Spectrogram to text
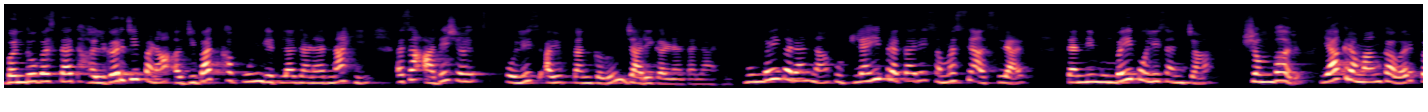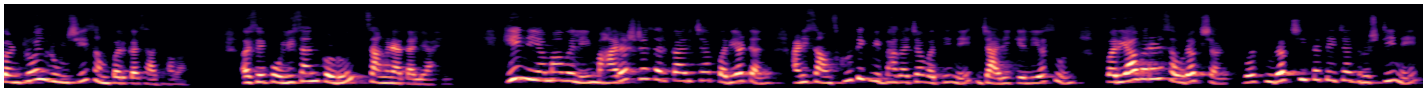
बंदोबस्तात हलगर्जीपणा अजिबात खपवून घेतला जाणार नाही असा आदेश पोलीस आयुक्तांकडून जारी करण्यात आला आहे. मुंबईकरांना कुठल्याही प्रकारे समस्या असल्यास त्यांनी मुंबई पोलिसांच्या शंभर या क्रमांकावर कंट्रोल रूमशी संपर्क साधावा असे पोलिसांकडून सांगण्यात आले आहे. ही नियमावली महाराष्ट्र सरकारच्या पर्यटन आणि सांस्कृतिक विभागाच्या वतीने जारी केली असून पर्यावरण संरक्षण व सुरक्षिततेच्या दृष्टीने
